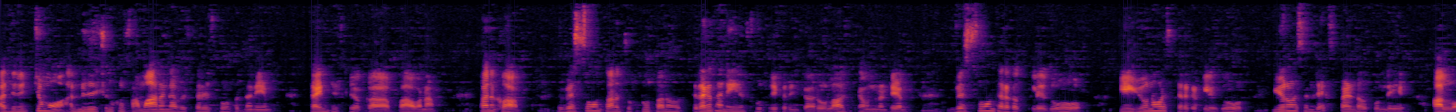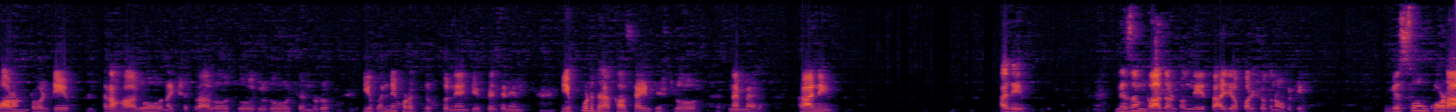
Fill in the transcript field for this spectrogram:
అది నిత్యము అన్ని దిశలకు సమానంగా విస్తరిస్తూ ఉంటుందని సైంటిస్ట్ యొక్క భావన. కనుక విశ్వం తన చుట్టూ తను తిరగదని సూత్రీకరించారు. లాస్ట్ ఏమంటే విశ్వం తిరగట్లేదు ఈ యూనివర్స్ తిరగట్లేదు. యూనివర్స్ అనేది ఎక్స్పాండ్ అవుతుంది. ఆ లోర ఉన్నటువంటి గ్రహాలు నక్షత్రాలు సూర్యుడు చంద్రుడు ఇవన్నీ కూడా తిరుగుతున్నాయని చెప్పేసి నేను ఇప్పుడు దాకా సైంటిస్టులు నమ్మారు. కానీ అది నిజం కాదంటుంది తాజా పరిశోధన ఒకటి. విశ్వం కూడా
